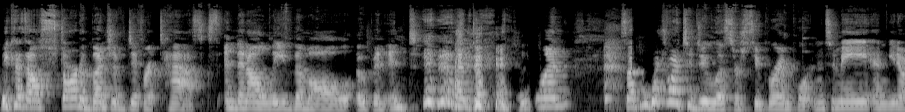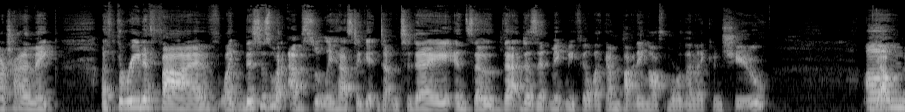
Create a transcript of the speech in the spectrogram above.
because I'll start a bunch of different tasks and then I'll leave them all open ended. I don't complete one. So I think that's why to do lists are super important to me. And, you know, I try to make a three to five, like this is what absolutely has to get done today. And so that doesn't make me feel like I'm biting off more than I can chew. Um,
